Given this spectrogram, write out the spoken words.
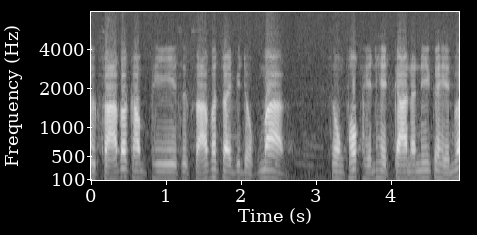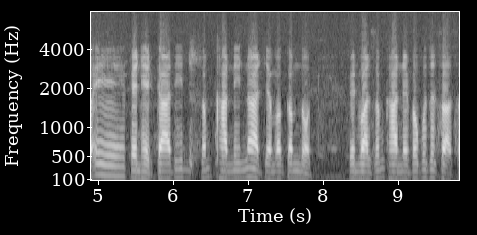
ศึกษาพระคัมภีร์ ศึกษาพระไตรปิฎกมาก ทรงพบเห็นเหตุการณ์อันนี้ก็เห็นว่า เอ๊เป็นเหตุการณ์ที่สำคัญนี่น่าจะมากำหนด เป็นวันสำคัญในพระพุทธศาส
